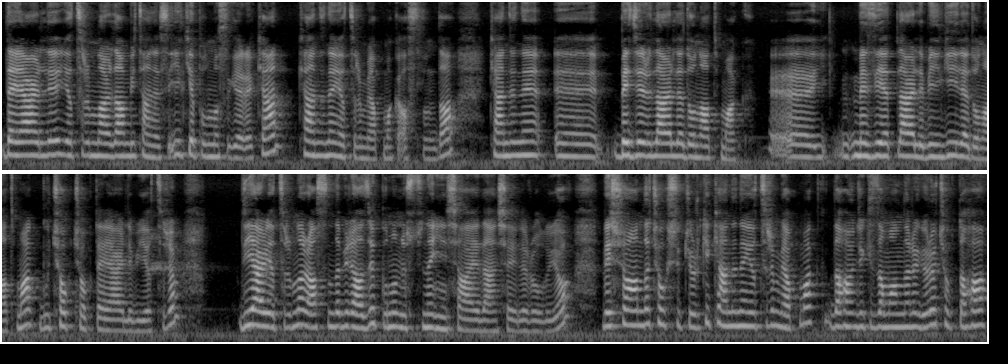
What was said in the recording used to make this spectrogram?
değerli yatırımlardan bir tanesi ilk yapılması gereken kendine yatırım yapmak aslında. Kendini e, becerilerle donatmak, e, meziyetlerle, bilgiyle donatmak bu çok çok değerli bir yatırım. Diğer yatırımlar aslında birazcık bunun üstüne inşa eden şeyler oluyor. Ve şu anda çok şükür ki kendine yatırım yapmak daha önceki zamanlara göre çok daha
